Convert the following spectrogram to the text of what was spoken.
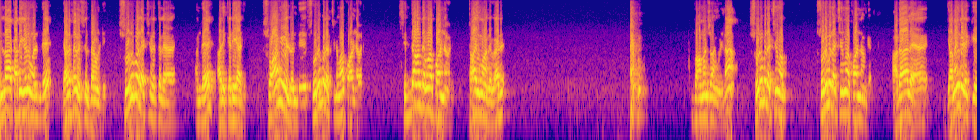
எல்லா கதைகளும் வந்து தளத்த லட்சணம் தான் உண்டு. சுரூப லட்சணத்துல அந்த அது கிடையாது. சுவாமிகள் வந்து சுரூப லட்சணமா பாடினவர் சித்தாந்தமா பாடினவர் தாய்மானவர் பாமன் சுவாமிகள்னா சொருப லட்சணமா சொருப லட்சணமா பாடினவங்க. அதால ஜனங்களுக்கு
